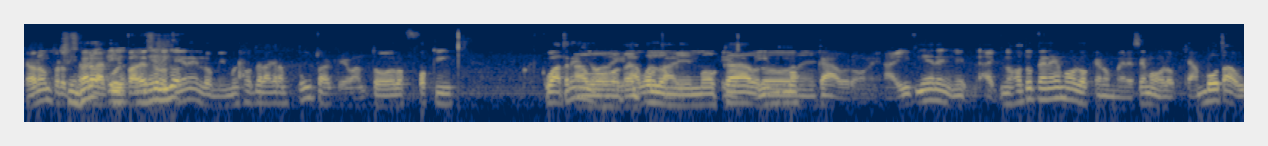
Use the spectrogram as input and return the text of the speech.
Cabrón, pero, Sí, pero la culpa yo- de eso lo digo- tienen los mismos hijos de la gran puta que van todos los fucking cuatro A años votar por los mismos cabrones. cabrones. Ahí tienen, eh, nosotros tenemos los que nos merecemos, los que han votado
